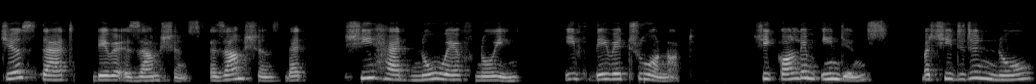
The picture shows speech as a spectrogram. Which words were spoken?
just that they were assumptions, assumptions that she had no way of knowing if they were true or not. She called them Indians, but she didn't know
